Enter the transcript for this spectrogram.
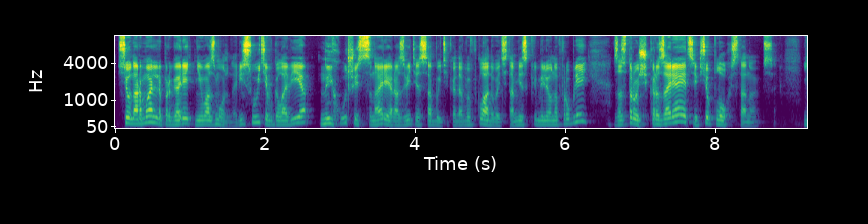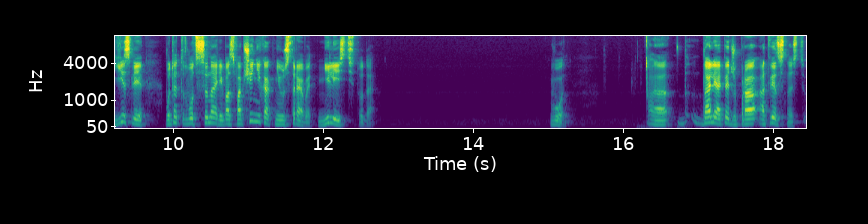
Все нормально, прогореть невозможно. Рисуйте в голове наихудший сценарий развития событий. Когда вы вкладываете там несколько миллионов рублей, застройщик разоряется и все плохо становится. Если вот этот вот сценарий вас вообще никак не устраивает, не лезьте туда. Вот. А, далее, опять же, про ответственность.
